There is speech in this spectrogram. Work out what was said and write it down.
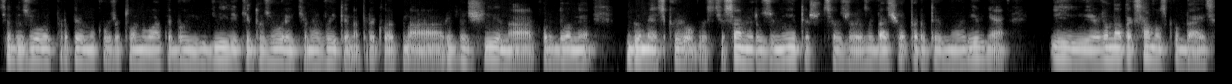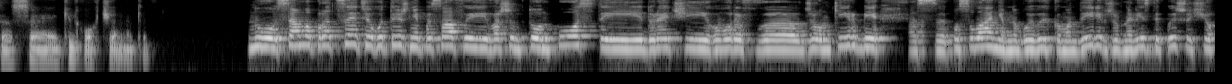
це дозволить противнику вже планувати бойові дії, які дозволять йому вийти, наприклад, на рубежі, на кордони Донецької області. Самі розумієте, що це вже задача оперативного рівня, і вона так само складається з е, кількох чинників. Ну, саме про це цього тижня писав і Вашингтон Пост, і, до речі, говорив е, Джон Кірбі з посиланням на бойових командирів. Журналісти пишуть, що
